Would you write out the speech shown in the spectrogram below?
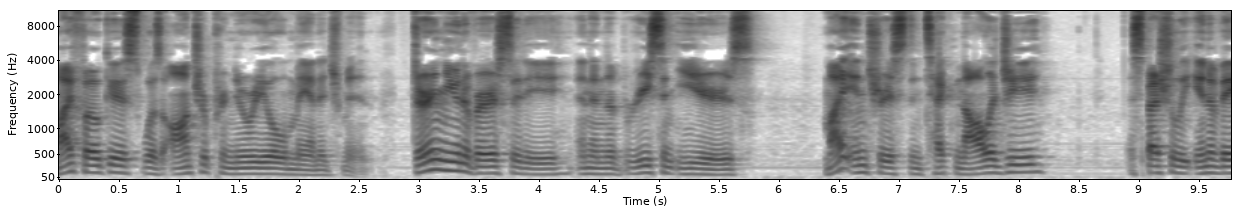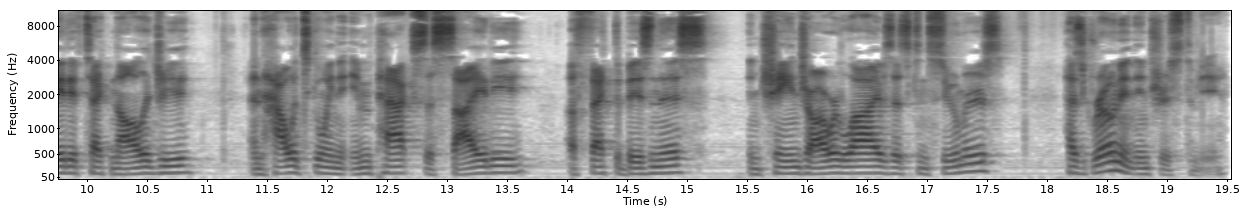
My focus was entrepreneurial management. During university and in the recent years, my interest in technology, especially innovative technology, and how it's going to impact society, affect the business, and change our lives as consumers has grown in interest to me.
